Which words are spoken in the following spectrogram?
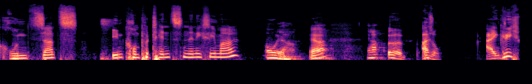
Grundsatzinkompetenzen, nenne ich sie mal. Oh ja. Ja. ja. Äh, also, eigentlich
